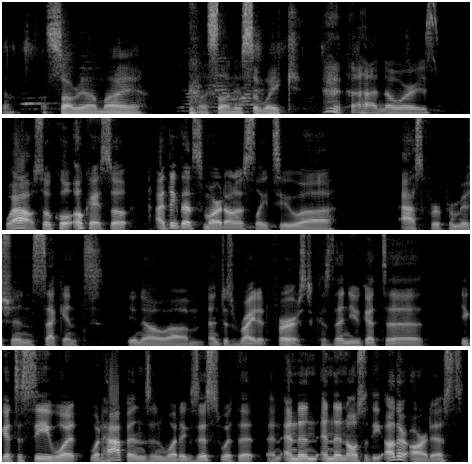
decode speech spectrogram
Yeah. Sorry, uh, my my son is awake. no worries. Wow, so cool. Okay, so I think that's smart, honestly, to uh, ask for permission second, you know, um, and just write it first, because then you get to you get to see what what happens and what exists with it, and and then and then also the other artist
